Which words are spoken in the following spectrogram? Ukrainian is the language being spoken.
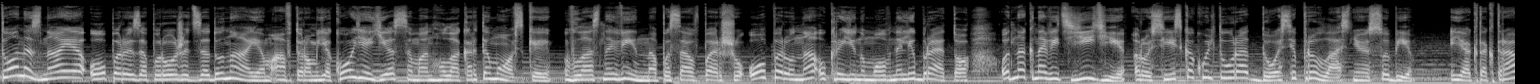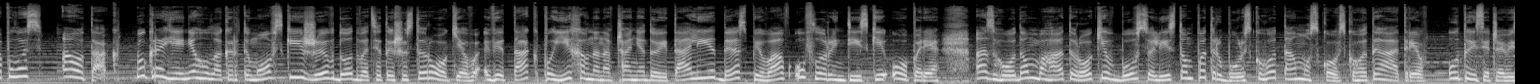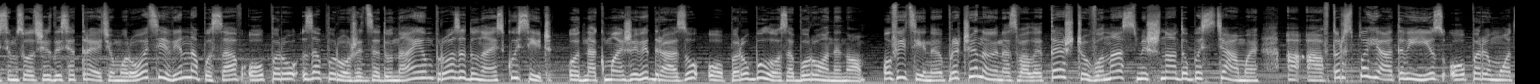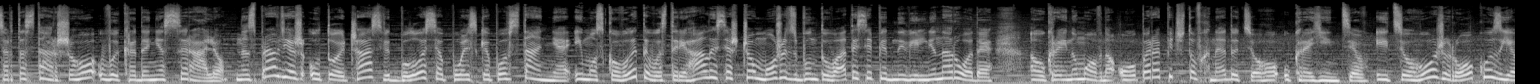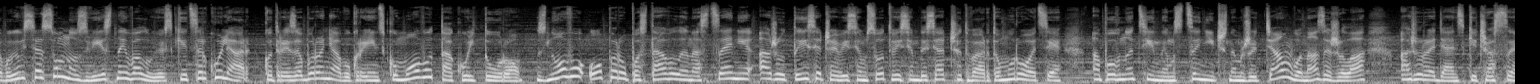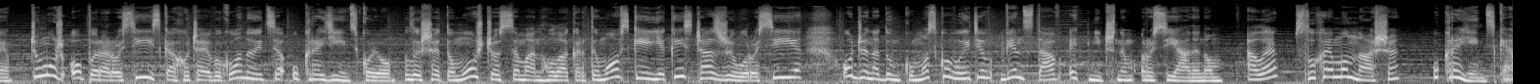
Хто не знає опери Запорожець за Дунаєм, автором якої є Семен Гулак Артемовський. Власне, він написав першу оперу на україномовне лібрето. Однак навіть її російська культура досі привласнює собі. Як так трапилось? А отак в Україні Гулак Артемовський жив до 26 років. Відтак поїхав на навчання до Італії, де співав у флорентійській опері. А згодом багато років був солістом Петербурзького та Московського театрів. У 1863 році він написав оперу Запорожець за Дунаєм про Задунайську Січ. Однак майже відразу оперу було заборонено. Офіційною причиною назвали те, що вона смішна до безтями, а автор сплагіатив її з опери Моцарта старшого викрадення сиралю. Насправді ж у той час відбулося польське повстання, і московити вистерігалися, що можуть збунтуватися підневільні народи. А україномовна опера підштовхне до цього українців. І цього ж року з'явився сумнозвісний Валуївський циркуляр, котрий забороняв українську мову та культуру. Знову оперу поставили на сцені аж у 1884 році. А повноцінним сценічним життям вона зажила аж у радянські часи. Чому ж опера російська, хоча й виконується українською? Лише тому, що Семен Гулак Артемовський якийсь час жив у Росії. Отже, на думку московитів, він став етнічним росіянином. Але слухаймо наше українське.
